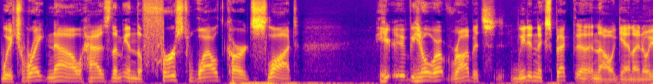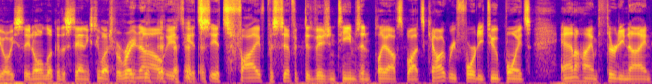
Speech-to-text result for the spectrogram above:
which right now has them in the first wild card slot. You know Rob? It's we didn't expect. Uh, now again, I know you always say don't look at the standings too much, but right now it's it's it's five Pacific Division teams in playoff spots. Calgary 42 points, Anaheim 39,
